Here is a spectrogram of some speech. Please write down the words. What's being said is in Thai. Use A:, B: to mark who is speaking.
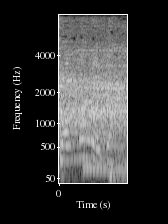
A: สอง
